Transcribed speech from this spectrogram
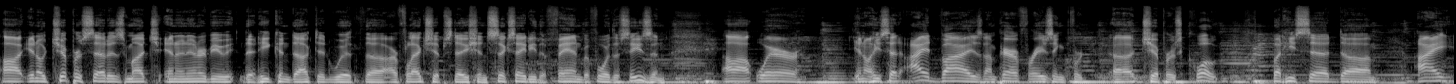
uh, you know, Chipper said as much in an interview that he conducted with uh, our flagship station, 680 The Fan, before the season, uh, where you know he said, "I advised." I'm paraphrasing for uh, Chipper's quote, but he said. Um, I,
